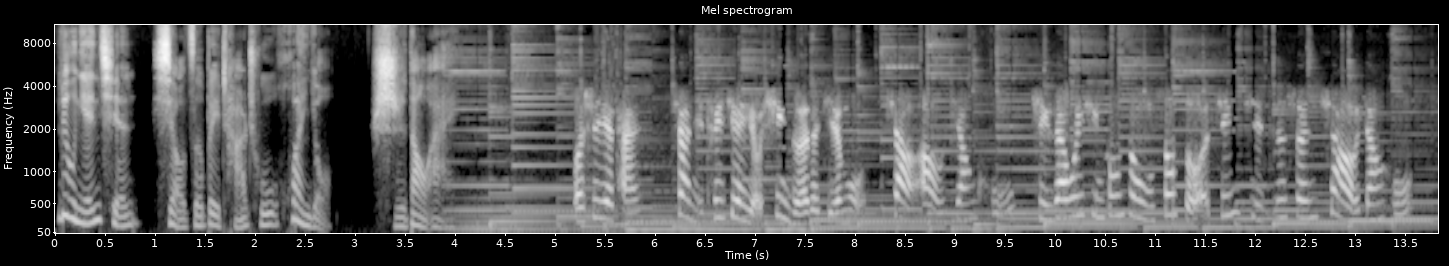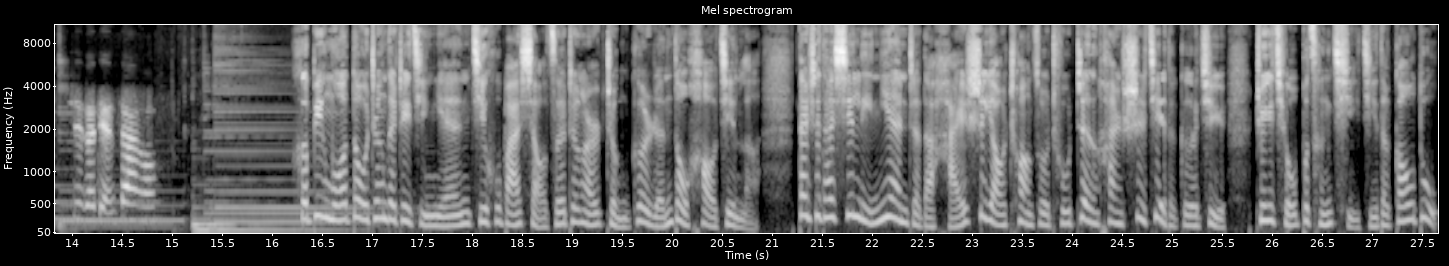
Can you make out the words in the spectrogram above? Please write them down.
六年前，小泽被查出患有食道癌。我是叶檀，向你推荐有性格的节目《笑傲江湖》。请在微信公众搜索“经济之声笑傲江湖”，记得点赞哦。和病魔斗争的这几年，几乎把小泽征尔整个人都耗尽了。但是他心里念着的，还是要创作出震撼世界的歌剧，追求不曾企及的高度。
